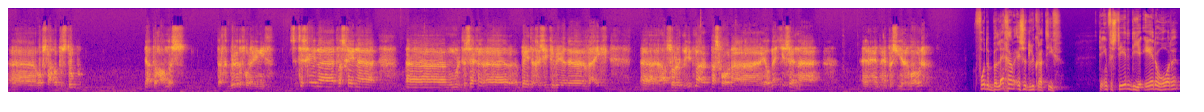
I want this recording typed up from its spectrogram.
eh, opslag op de stoep ja, toch anders. Dat gebeurde voorheen niet. Dus het, is geen, het was geen, hoe moet ik het zeggen, eh, beter gesitueerde wijk. Eh, absoluut niet, maar het was gewoon eh, heel netjes en, eh, en, en plezierig wonen. Voor de belegger is het lucratief. De investeerder die je eerder hoorde,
